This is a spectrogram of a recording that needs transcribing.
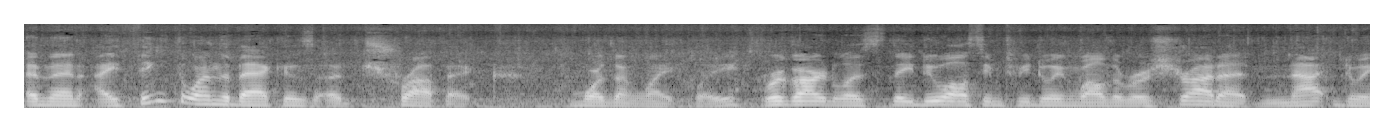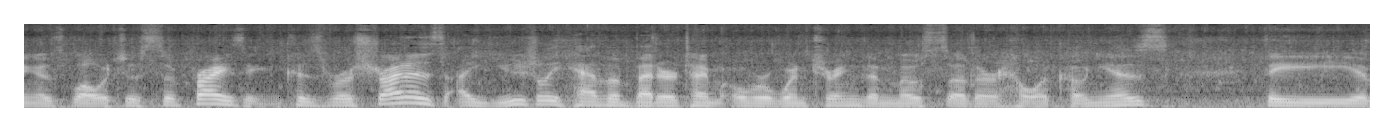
and then I think the one in the back is a Tropic more than likely. Regardless, they do all seem to be doing well. The Rostrata not doing as well, which is surprising because Rostratas I usually have a better time overwintering than most other Heliconias. They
